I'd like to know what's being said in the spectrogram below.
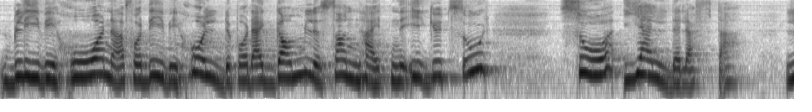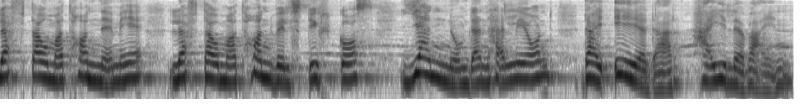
blir vi håna fordi vi holder på de gamle sannhetene i Guds ord? Så gjelder løftet. Løftet om at Han er med, løftet om at Han vil styrke oss gjennom Den hellige ånd, de er der hele veien.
